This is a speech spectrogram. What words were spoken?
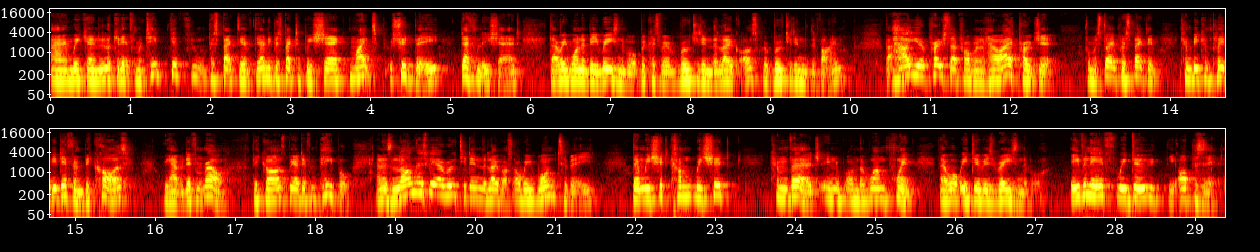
and we can look at it from a t- different perspective. The only perspective we share might should be definitely shared that we want to be reasonable because we're rooted in the logos, we're rooted in the divine. But how you approach that problem and how I approach it from a Stoic perspective can be completely different because we have a different role, because we are different people. And as long as we are rooted in the logos, or we want to be, then we should come. We should converge in on the one point that what we do is reasonable, even if we do the opposite.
